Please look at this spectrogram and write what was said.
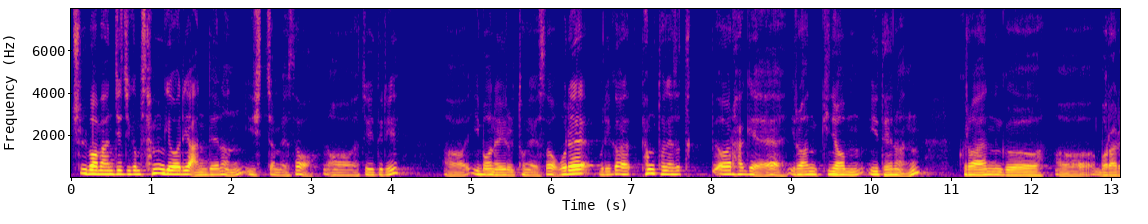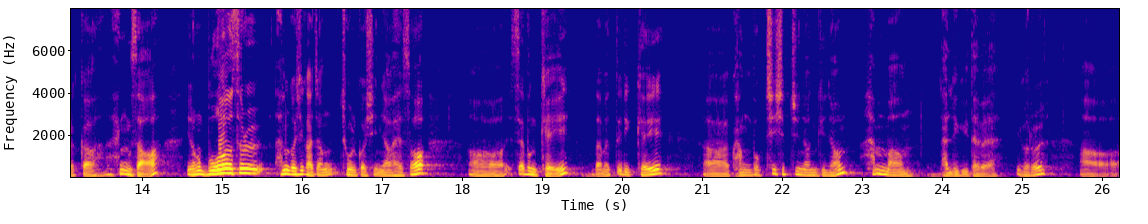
출범한 지 지금 3개월이 안 되는 이 시점에서 어, 저희들이 어, 이번 회의를 통해서 올해 우리가 평통에서 특별하게 이런 기념이 되는 그러한 그 어, 뭐랄까 행사 이런 걸 무엇을 하는 것이 가장 좋을 것이냐 해서 어, 7K 그 다음에 3K 아, 광복 70주년 기념 한마음 달리기 대회 이거를 어,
